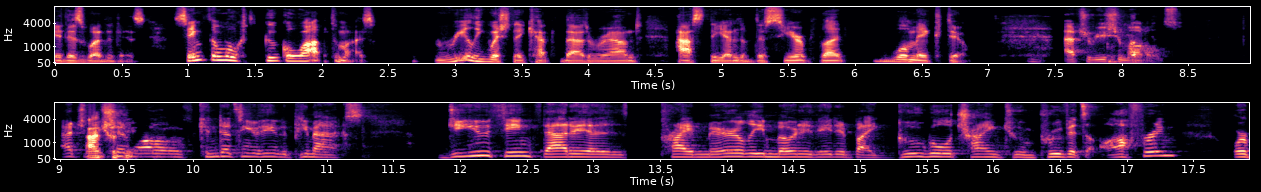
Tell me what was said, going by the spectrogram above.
it is what it is. Same thing with Google Optimize. Really wish they kept that around past the end of this year, but we'll make do. Attribution models. Attribution Attribu- models, condensing everything into PMAX. Do you think that is primarily motivated by Google trying to improve its offering or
